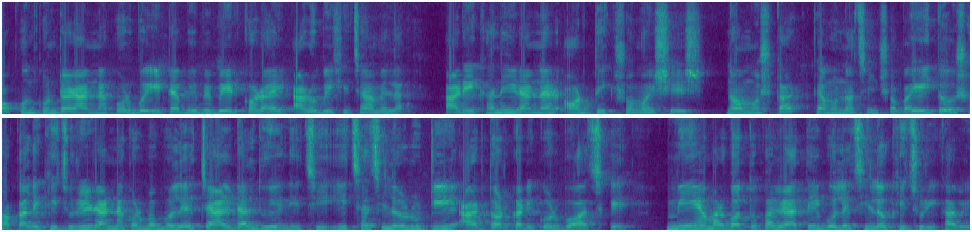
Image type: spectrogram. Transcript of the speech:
কখন কোনটা রান্না করব এটা ভেবে বের করাই আরও বেশি ঝামেলা। আর এখানেই রান্নার অর্ধেক সময় শেষ। নমস্কার, কেমন আছেন সবাই? এই তো সকালে খিচুড়ি রান্না করব বলে চাল ডাল ধুয়ে নিচ্ছি। ইচ্ছা ছিল রুটি আর তরকারি করব আজকে। মেয়ে আমার গতকাল রাতেই বলেছিল খিচুড়ি খাবে।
